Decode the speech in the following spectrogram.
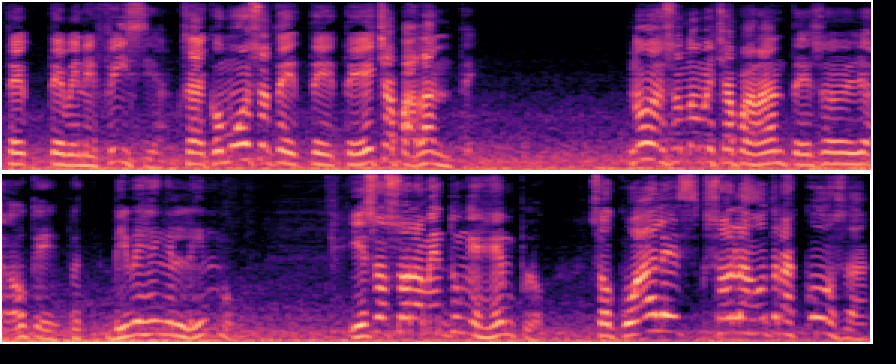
te, beneficia? O sea, ¿cómo eso te, te, echa para adelante? No, eso no me echa para adelante. Eso es ok, pues vives en el limbo. Y eso es solamente un ejemplo. So, ¿Cuáles son las otras cosas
